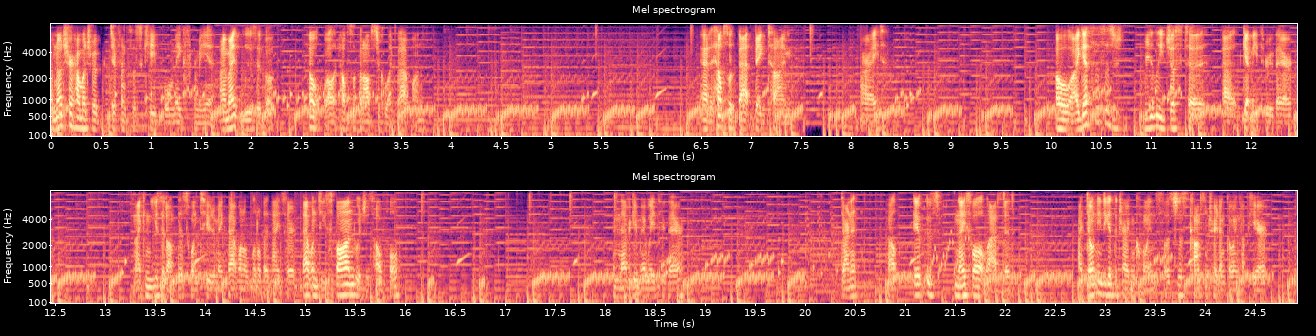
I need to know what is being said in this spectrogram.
I'm not sure how much of a difference this cape will make for me. I might lose it, but... Oh, well, it helps with an obstacle like that one. And it helps with that big time. Alright. Oh, I guess this is really just to uh, get me through there. I can use it on this one too to make that one a little bit nicer. That one despawned, which is helpful away through there. Darn it. Well, it was nice while it lasted. I don't need to get the dragon coins, so let's just concentrate on going up here.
